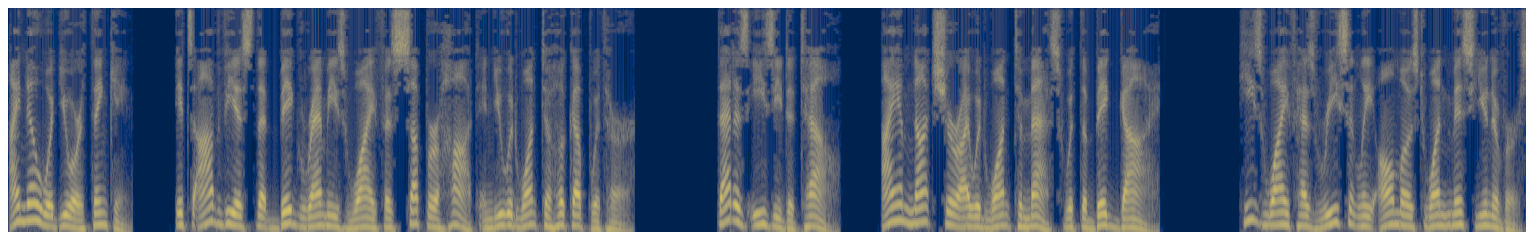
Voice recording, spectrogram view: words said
I know what you are thinking. It's obvious that Big Ramy's wife is super hot and you would want to hook up with her. That is easy to tell. I am not sure I would want to mess with the big guy. His wife has recently almost won Miss Universe,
